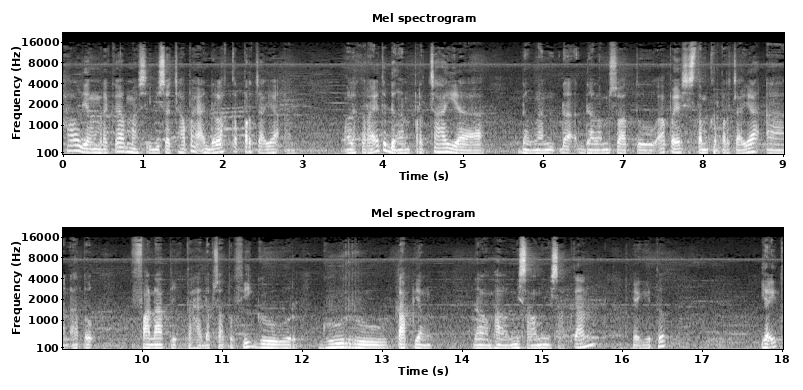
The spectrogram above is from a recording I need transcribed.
hal yang mereka masih bisa capai adalah kepercayaan. Oleh karena itu dengan percaya dengan da- dalam suatu apa ya sistem kepercayaan atau fanatik terhadap satu figur guru tapi yang dalam hal misal menyesatkan kayak gitu yaitu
